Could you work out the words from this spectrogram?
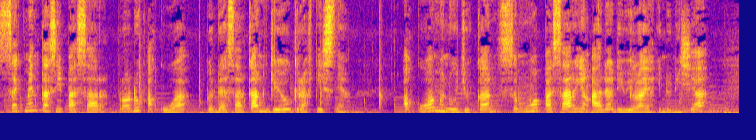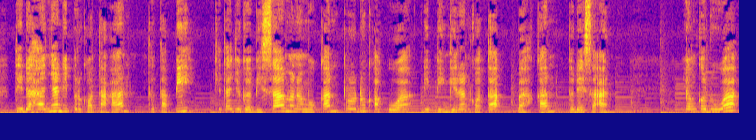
segmentasi pasar produk Aqua berdasarkan geografisnya. Aqua menunjukkan semua pasar yang ada di wilayah Indonesia, tidak hanya di perkotaan, tetapi kita juga bisa menemukan produk Aqua di pinggiran kota, bahkan pedesaan. Yang kedua,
